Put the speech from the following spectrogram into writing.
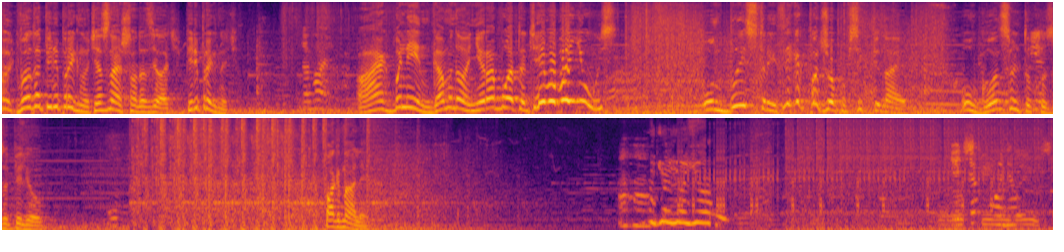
Ой, Надо перепрыгнуть, я знаю, что надо сделать. Перепрыгнуть. Давай. Ах, блин, говно, не работает, я его боюсь. Он быстрый, смотри, как под жопу всех пинает. Ого, он сальтуху запилил. Погнали. Ага. Ой-ой-ой. Тебя не понял. сдаются.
